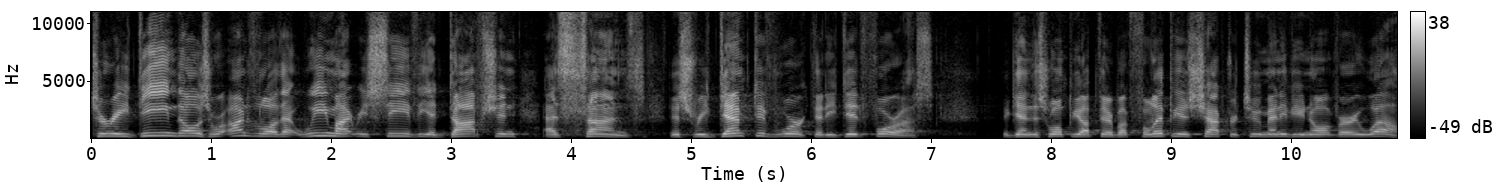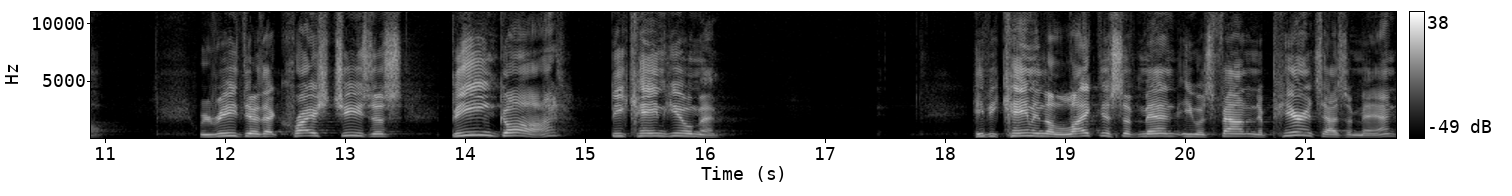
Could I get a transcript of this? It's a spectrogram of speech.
to redeem those who were under the law, that we might receive the adoption as sons. This redemptive work that he did for us. Again, this won't be up there, but Philippians chapter 2, many of you know it very well we read there that Christ Jesus, being God, became human. He became in the likeness of men. He was found in appearance as a man,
